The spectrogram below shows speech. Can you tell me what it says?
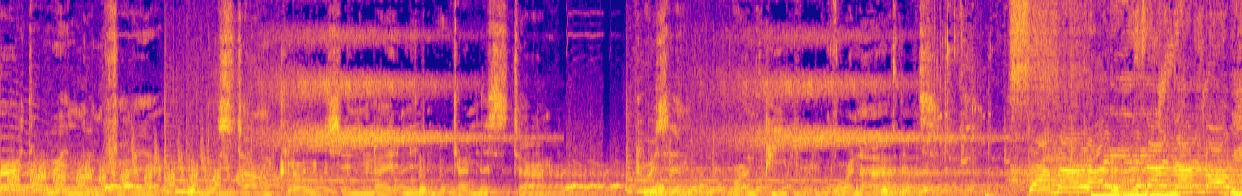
Earth, wind, and fire, storm clouds and lightning, thunderstorm. Prison, one people, one heart. Summarize and number, we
